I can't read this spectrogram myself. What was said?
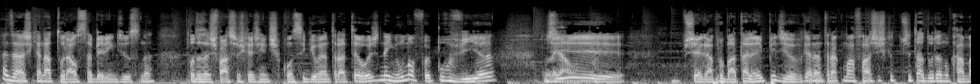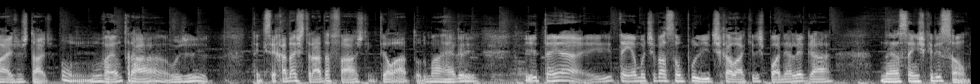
mas acho que é natural saberem disso, né? Todas as faixas que a gente conseguiu entrar até hoje, nenhuma foi por via de, chegar pro batalhão e pedir, eu quero entrar com uma faixa escrito ditadura nunca mais no estádio. Não, não vai entrar. Hoje tem que ser cadastrada a faixa, tem que ter lá toda uma regra e, e, tem, a, e tem a motivação política lá que eles podem alegar nessa inscrição.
